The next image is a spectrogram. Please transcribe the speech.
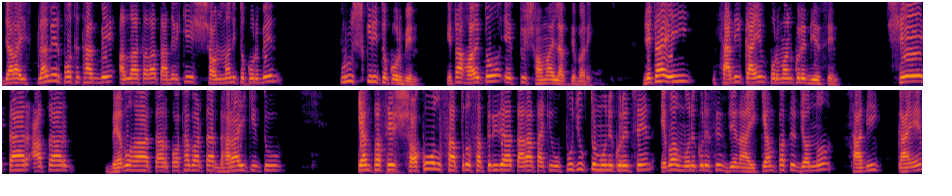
যারা ইসলামের পথে থাকবে, আল্লাহ তালা তাদেরকে সম্মানিত করবেন, পুরস্কৃত করবেন। এটা হয়তো একটু সময় লাগতে পারে। যেটা এই সাদি কায়েম প্রমাণ করে দিয়েছেন। সে তার আচার, ব্যবহার, তার কথাবার্তার ধারাই কিন্তু ক্যাম্পাসের সকল ছাত্রছাত্রীরা তারা তাকে উপযুক্ত মনে করেছেন এবং মনে করেছেন যে না, এই ক্যাম্পাসের জন্য সাদিক কায়েম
